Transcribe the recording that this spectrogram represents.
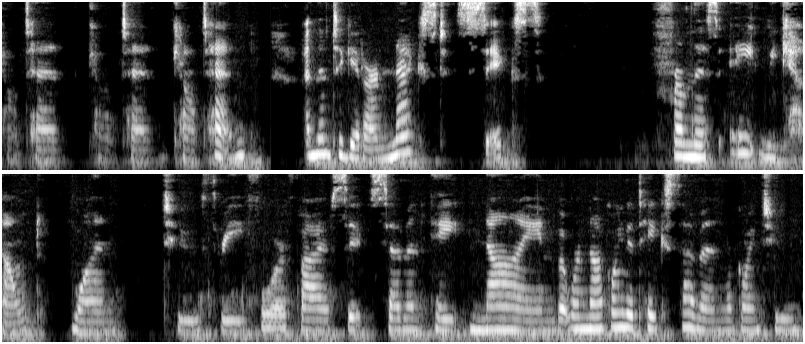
Count 10, count 10, count 10. And then to get our next 6, from this 8 we count 1, two, three, four, five, six, seven, eight, nine. But we're not going to take seven. We're going to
